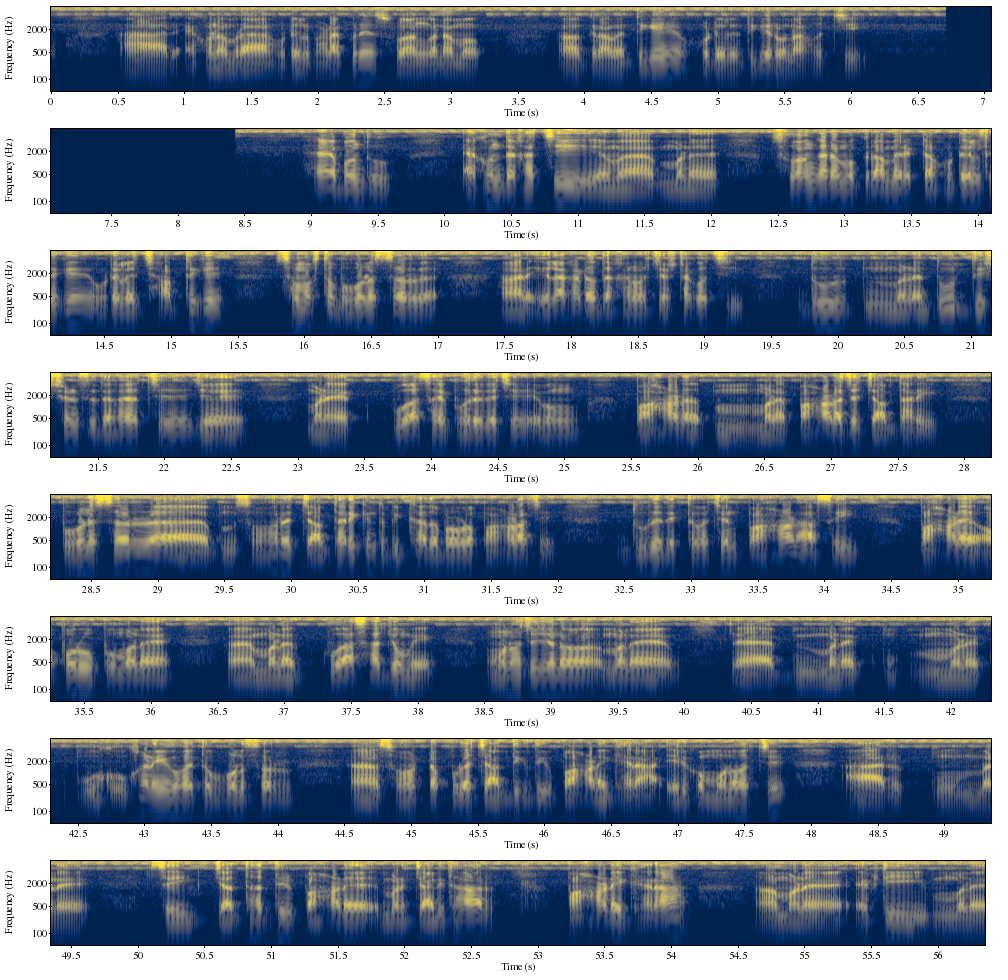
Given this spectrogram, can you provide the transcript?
আর এখন আমরা হোটেল ভাড়া করে সোয়াঙ্গা নামক গ্রামের দিকে, হোটেলের দিকে রওনা হচ্ছি। হ্যাঁ বন্ধু, এখন দেখাচ্ছি মানে সোয়াঙ্গা নামক গ্রামের একটা হোটেল থেকে, হোটেলের ছাদ থেকে সমস্ত ভুবনেশ্বর, আর এলাকাটাও দেখানোর চেষ্টা করছি। দূর মানে দূর ডিস্টেন্সে দেখা যাচ্ছে যে মানে কুয়াশায় ভরে গেছে এবং পাহাড় মানে পাহাড় আছে চারধারে। ভুবনেশ্বর শহরের চারধারে কিন্তু বিখ্যাত বড় বড় পাহাড় আছে। দূরে দেখতে পাচ্ছেন পাহাড় আর সেই পাহাড়ে অপরূপ মানে মানে কুয়াশা জমে। মনে হচ্ছে যেন মানে মানে মানে ওখানেই হয়তো ভুবনেশ্বর শহরটা পুরো চারদিক দিকে পাহাড়ে ঘেরা, এরকম মনে হচ্ছে। আর মানে সেই চারধার পাহাড়ে মানে চারিধার পাহাড়ে ঘেরা মানে একটি মানে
